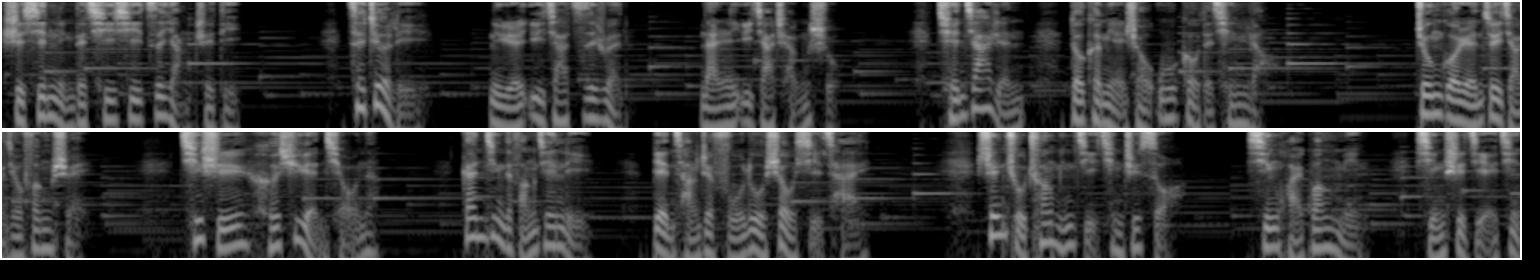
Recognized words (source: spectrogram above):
是心灵的栖息滋养之地。在这里，女人愈加滋润，男人愈加成熟，全家人都可免受污垢的侵扰。中国人最讲究风水，其实何须远求呢？干净的房间里，便藏着福禄寿喜财。身处窗明几净之所，心怀光明，行事洁净。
